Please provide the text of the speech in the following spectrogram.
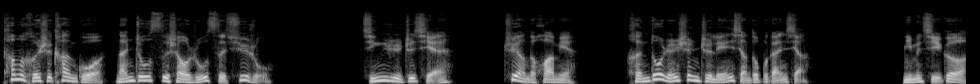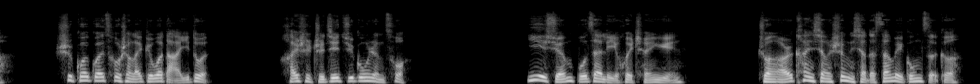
他们何时看过南州四少如此屈辱？今日之前，这样的画面，很多人甚至连想都不敢想。你们几个是乖乖凑上来给我打一顿，还是直接鞠躬认错？叶璇不再理会陈云，转而看向剩下的三位公子哥。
